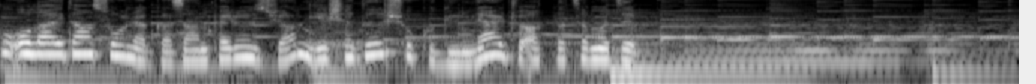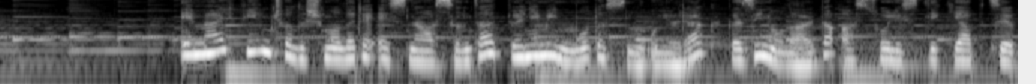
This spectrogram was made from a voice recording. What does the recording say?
Bu olaydan sonra Gazanfer Özcan yaşadığı şoku günlerce atlatamadı. Emel film çalışmaları esnasında dönemin modasına uyarak gazinolarda az solistlik yaptı.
